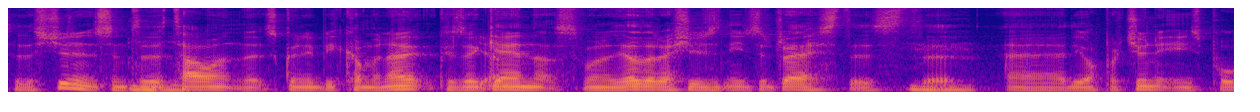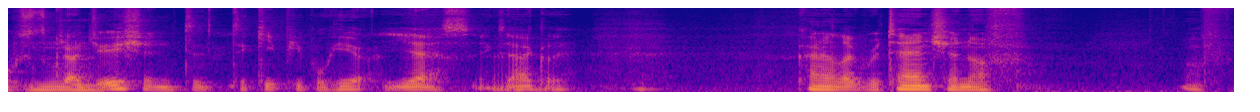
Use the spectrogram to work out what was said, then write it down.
to the students and to Mhm. the talent that's going to be coming out. Because again, that's one of the other issues that needs addressed is the Mhm. uh, the opportunities post graduation to, to keep people here. Yes, exactly. Kind of like retention of, of.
